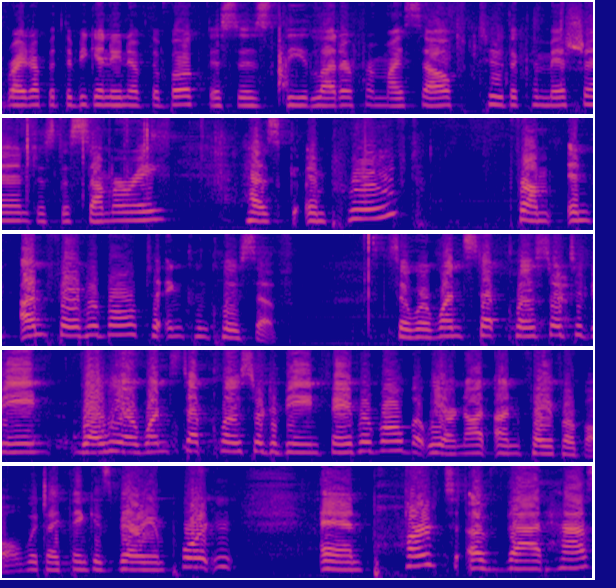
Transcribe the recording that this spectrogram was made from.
right up at the beginning of the book. This is the letter from myself to the commission, just a summary, has improved from unfavorable to inconclusive. So we're one step closer to being, well, we are one step closer to being favorable, but we are not unfavorable, which I think is very important. And part of that has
